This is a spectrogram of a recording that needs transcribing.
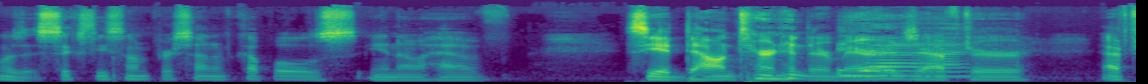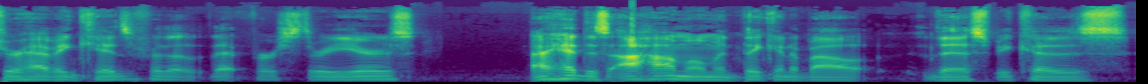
was it sixty some percent of couples you know have see a downturn in their marriage Yeah. after after having kids for the, that first three years. I had this aha moment thinking about this because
